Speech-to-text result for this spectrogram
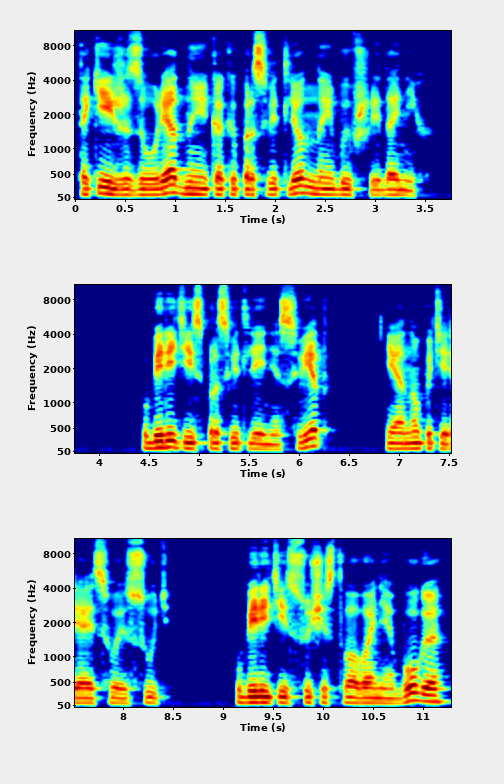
такие же заурядные, как и просветленные, бывшие до них. Уберите из просветления свет, и оно потеряет свою суть. Уберите из существования Бога,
